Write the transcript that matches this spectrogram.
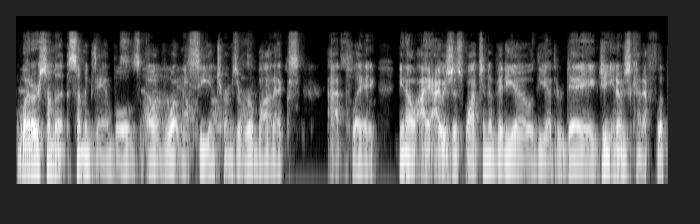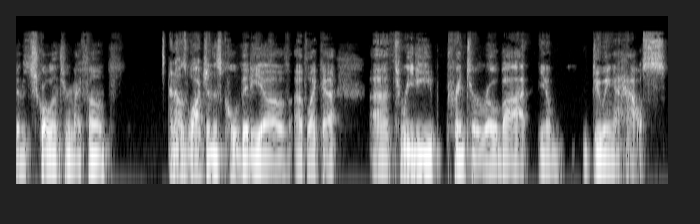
what are some some examples of what we see in terms of robotics at play? You know, I, I was just watching a video the other day, you know, just kind of flipping, scrolling through my phone, and I was watching this cool video of of like a, a 3D printer robot, you know, doing a house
